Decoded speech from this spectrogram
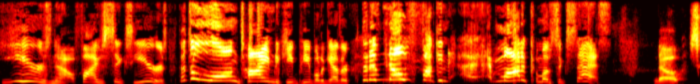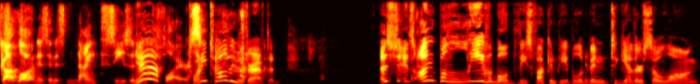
years now, five, six years. That's a long time to keep people together that have no fucking uh, modicum of success. No, Scott Laughton is in his ninth season yeah, with the Flyers. 2012 he was drafted. It's, it's unbelievable that these fucking people have been together so long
